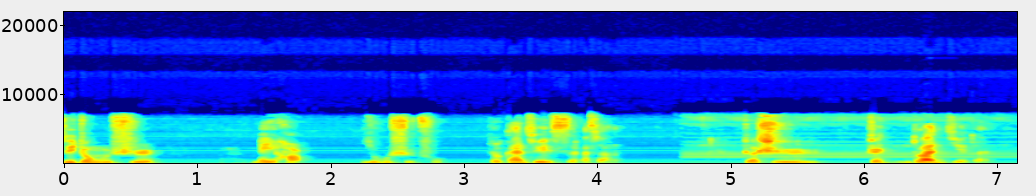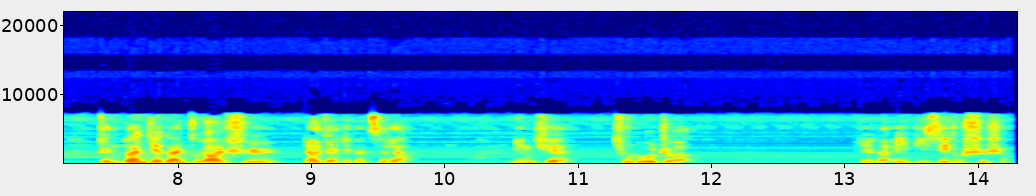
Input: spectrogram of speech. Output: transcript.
最终是没好。一无是处，就干脆死了算了。这是诊断阶段，诊断阶段主要是了解这个资料，明确求助者这个 A、B、C 都是什么。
